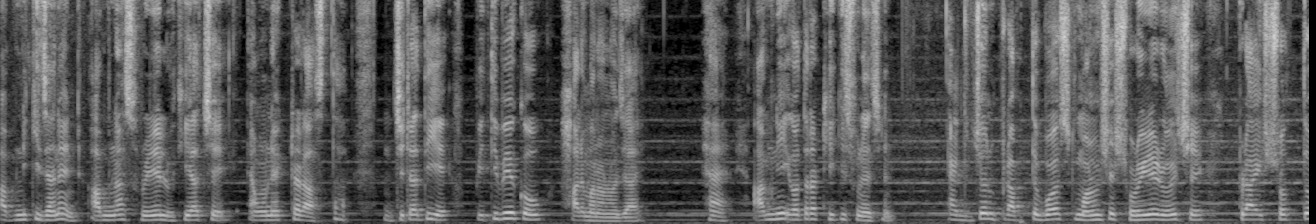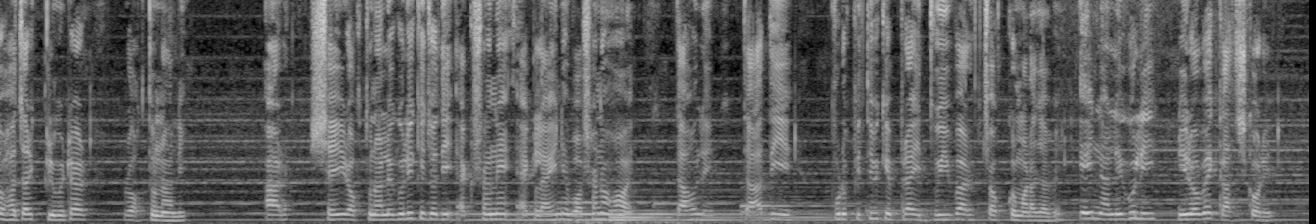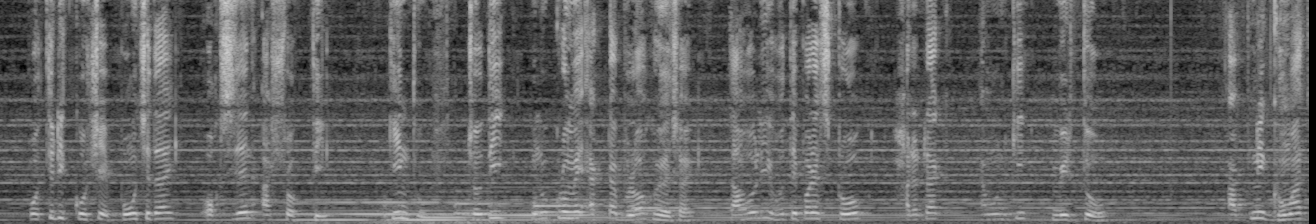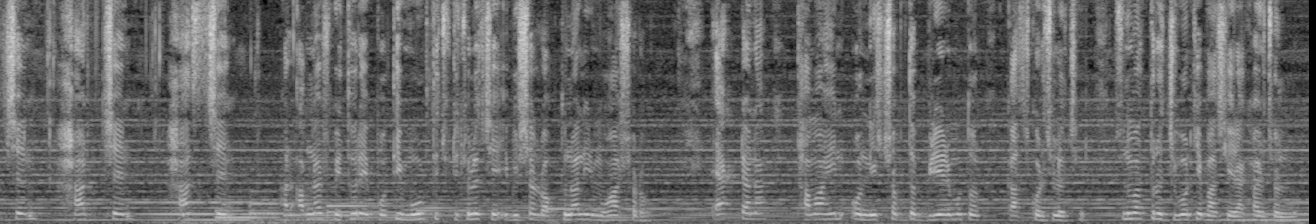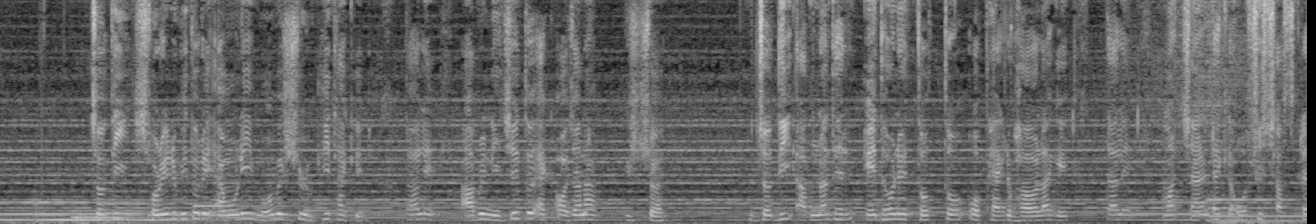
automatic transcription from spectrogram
আপনি কি জানেন, আপনার শরীরে লুকিয়ে আছে এমন একটা রাস্তা যেটা দিয়ে পৃথিবীকেও হার মানানো যায়? হ্যাঁ আপনি এই কথাটা ঠিকই শুনেছেন। একজন প্রাপ্তবয়স্ক মানুষের শরীরে রয়েছে প্রায় সত্তর হাজার কিলোমিটার রক্তনালী। আর সেই রক্তনালীগুলিকে যদি একসঙ্গে এক লাইনে বসানো হয়, তাহলে তা দিয়ে পুরো পৃথিবীকে প্রায় দুইবার চক্কর মারা যাবে। এই নালীগুলি নীরবে কাজ করে। প্রতিটি কোষে পৌঁছে দেয় অক্সিজেন আর শক্তি। কিন্তু যদি কোনো ক্রমে একটা ব্লক হয়ে যায়, তাহলেই হতে পারে স্ট্রোক হার্ট অ্যাটাক এমনকি মৃত্যু। আপনি ঘুমাচ্ছেন, হাঁটছেন, হাসছেন, আর আপনার ভেতরে প্রতি মুহূর্তে ছুটে চলেছে এই বিশাল রক্তনালীর মহাসড়ক। একটানা থামাহীন ও নিঃশব্দ বীরের মতন কাজ করে চলেছে, শুধুমাত্র জীবনকে বাঁচিয়ে রাখার জন্য। যদি শরীরের ভিতরে এমনই মহাবিশ্ব লুকিয়ে থাকে, তাহলে আপনি নিজেই তো এক অজানা বিস্ময়। যদি আপনাদের এ ধরনের তথ্য ও ফ্যাক্ট ভালো লাগে তাহলে আমার চ্যানেলটাকে অবশ্যই সাবস্ক্রাইব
